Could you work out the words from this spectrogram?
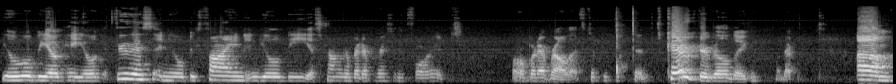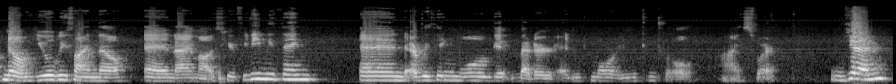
You will be okay. You will get through this, and you will be fine, and you will be a stronger, better person for it or whatever all that stuff is. Character building, whatever. Um, no, you will be fine though, and I'm always here if you need anything, and everything will get better and more in control. I swear. Again,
